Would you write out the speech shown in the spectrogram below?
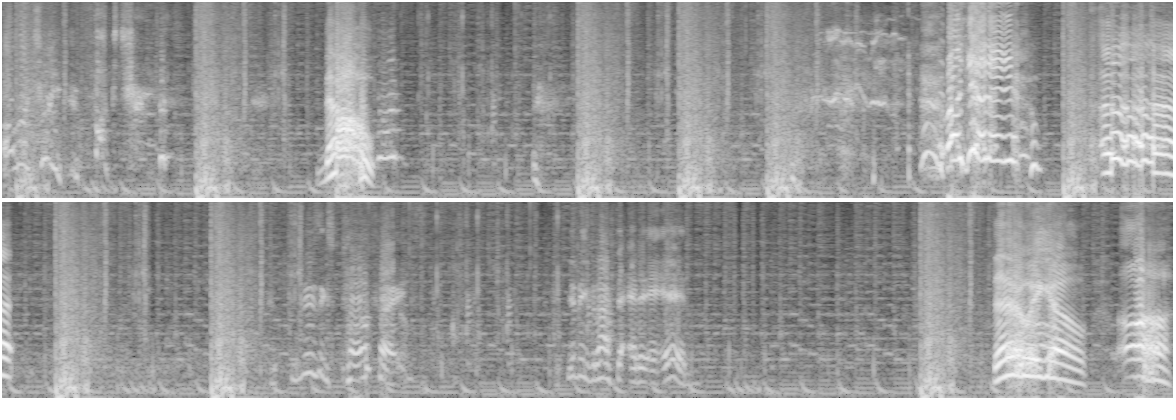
oh look, tree! Fuck tree! No! I get it! Uh, music's perfect. You don't even have to edit it in. there we go. Oh,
